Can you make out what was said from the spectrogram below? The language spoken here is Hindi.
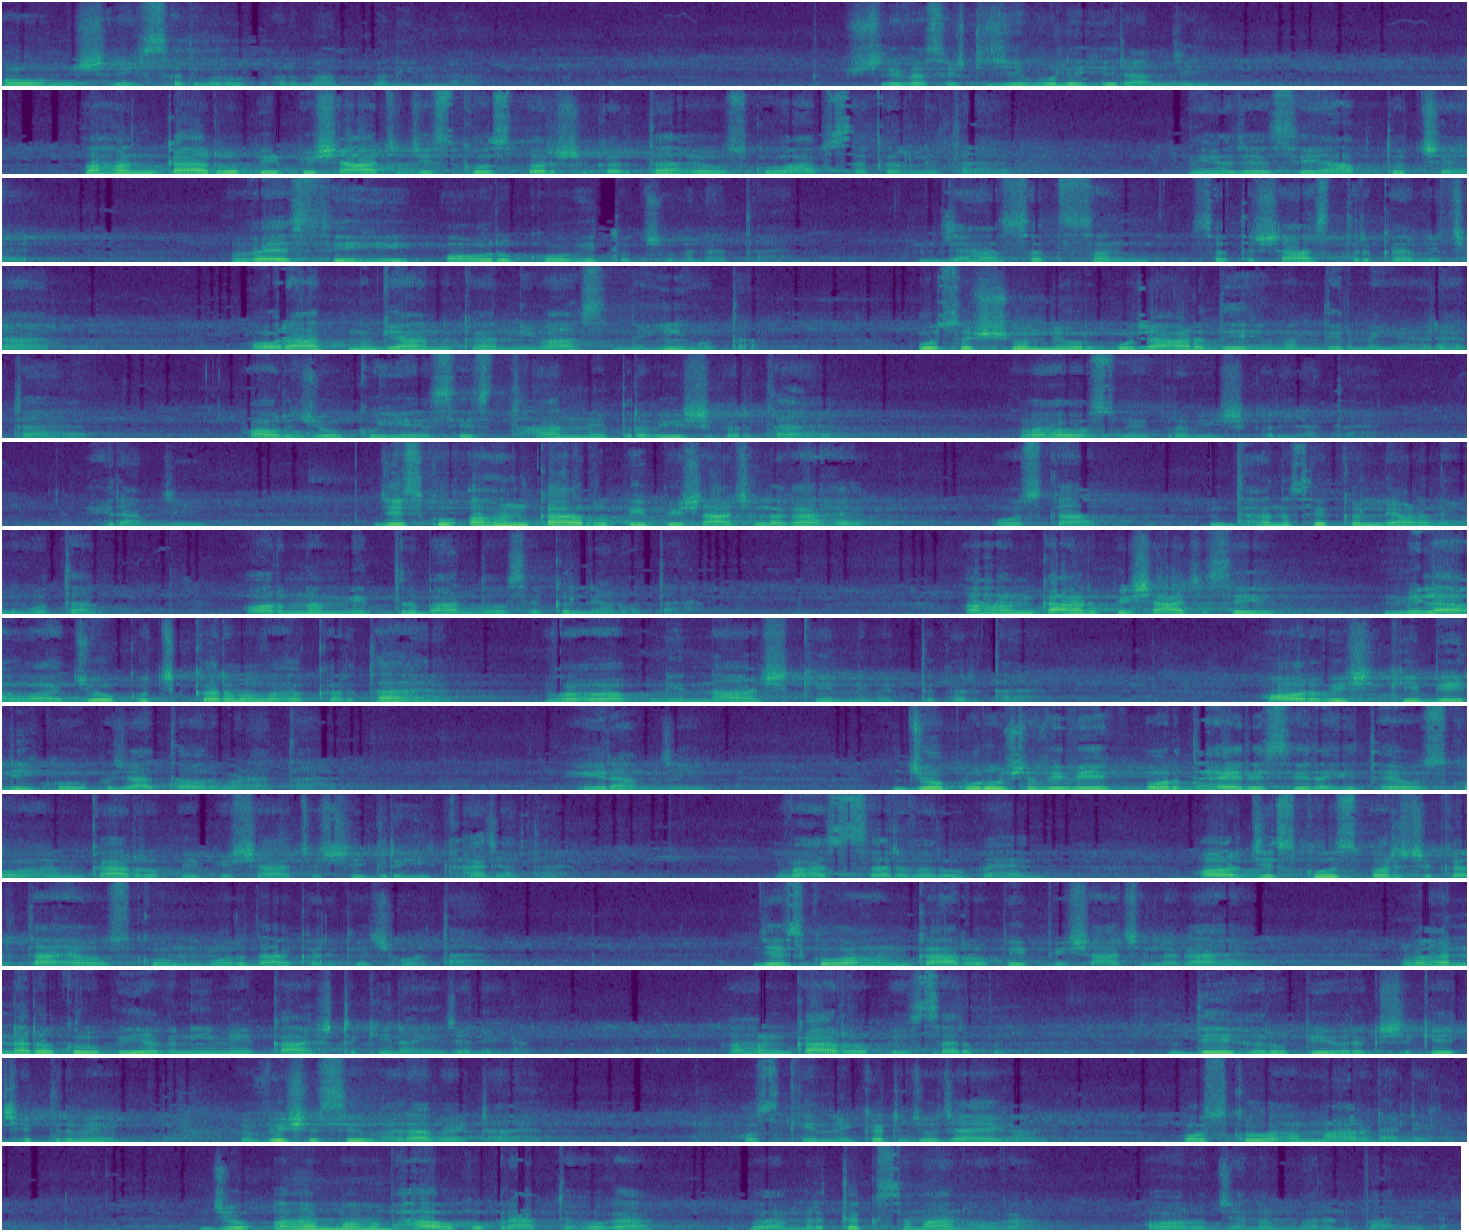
ओम श्री सदगुरु परमात्मा नम। श्री वशिष्ठ जी बोले, ही राम जी, अहंकार रूपी पिशाच जिसको स्पर्श करता है, उसको आप सा कर लेता है। यह जैसे आप तुच्छ है, वैसे ही और को भी तुच्छ बनाता है। जहाँ सत्संग, सतशास्त्र का विचार और आत्मज्ञान का निवास नहीं होता उस शून्य और उजाड़ देह मंदिर में यह रहता है, और जो कोई ऐसे स्थान में प्रवेश करता है, वह उसमें प्रवेश कर जाता है। हे राम जी, जिसको अहंकार रूपी पिशाच लगा है, उसका धन से कल्याण नहीं होता, और न मित्र बांधव से कल्याण होता है। अहंकार पिशाच से मिला हुआ जो कुछ कर्म वह करता है वह अपने नाश के निमित्त करता है और विष की बेली को उपजाता और बढ़ाता है। हे राम जी, जो पुरुष विवेक और धैर्य से रहित है, उसको अहंकार रूपी पिशाच शीघ्र ही खा जाता है। वह सर्वरूप है और जिसको स्पर्श करता है, उसको मुर्दा करके छोड़ता है। जिसको अहंकार रूपी पिशाच लगा है, वह नरक रूपी अग्नि में काष्ट की नहीं जलेगा। अहंकार रूपी सर्प, देह रूपी वृक्ष के छिद्र में विष से भरा बैठा है। उसके निकट जो जाएगा, उसको वह मार डालेगा। जो अहम मम भाव को प्राप्त होगा, वह मृतक समान होगा और जन्म मरण पावेगा।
